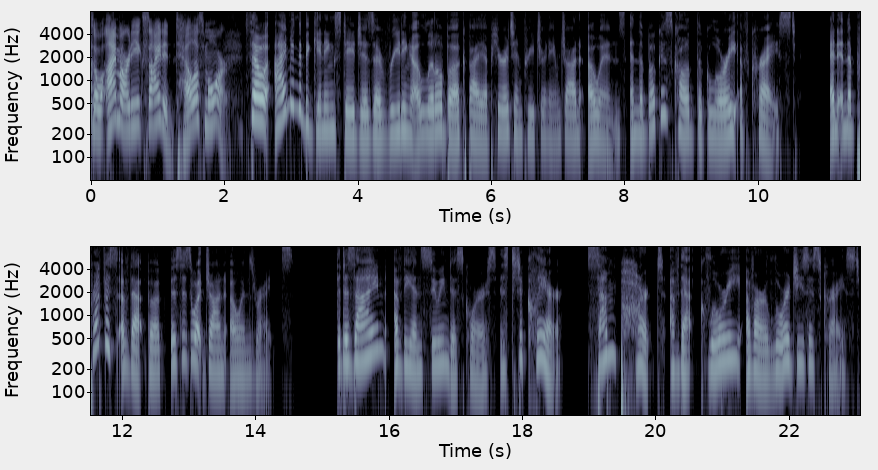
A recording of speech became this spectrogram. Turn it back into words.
so I'm already excited. Tell us more. So I'm in the beginning stages of reading a little book by a Puritan preacher named John Owens, and the book is called The Glory of Christ. And in the preface of that book, this is what John Owens writes The design of the ensuing discourse is to declare some part of that glory of our Lord Jesus Christ,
